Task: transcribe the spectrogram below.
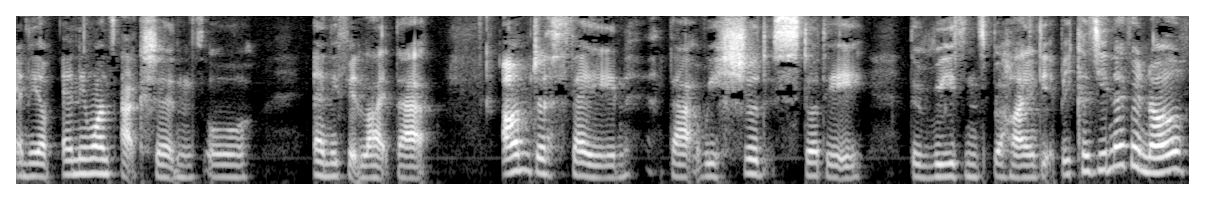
any of anyone's actions or anything like that. I'm just saying that we should study the reasons behind it because you never know,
